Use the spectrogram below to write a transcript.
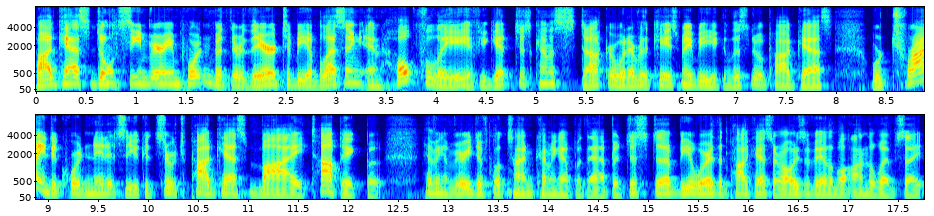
Podcasts don't seem very important, but they're there to be a blessing. And hopefully, if you get just kind of stuck or whatever the case may be, you can listen to a podcast. We're trying to coordinate it so you could search podcasts by topic, but having a very difficult time coming up with that. But just uh, be aware that podcasts are always available on the website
